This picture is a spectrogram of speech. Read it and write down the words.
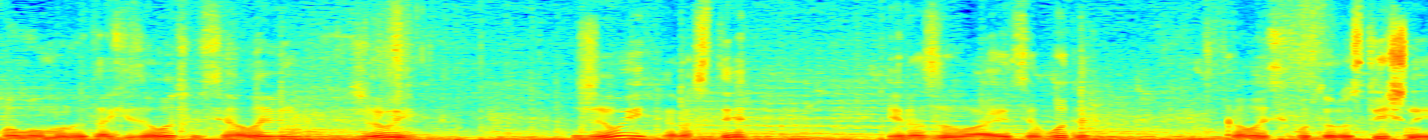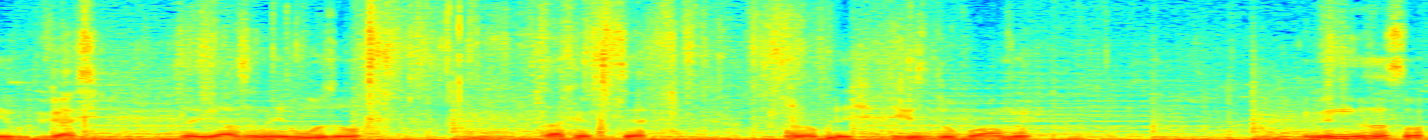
поломаний так і залишився, але він живий. Живий, росте і розвивається. Буде колись футуристичний в'язь зав'язаний вузол, так як це роблять із дубами. Він не засох.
